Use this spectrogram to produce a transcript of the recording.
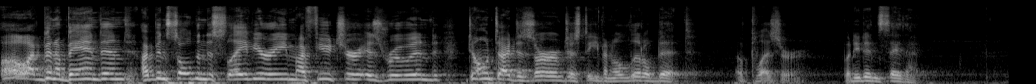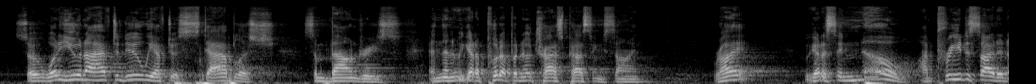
Oh, I've been abandoned. I've been sold into slavery. My future is ruined. Don't I deserve just even a little bit of pleasure. But he didn't say that. So, what do you and I have to do? We have to establish some boundaries. And then we got to put up a no trespassing sign, right? We got to say, no, I pre decided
